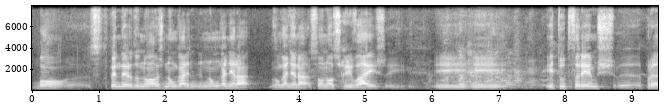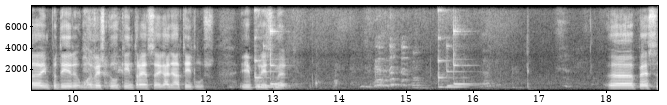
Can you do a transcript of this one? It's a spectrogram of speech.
Bom, se depender de nós, não, ganha, não ganhará. Não ganhará. São nossos rivais e, e, e, e tudo faremos uh, para impedir, uma vez que o que interessa é ganhar títulos. E por isso mesmo. Uh, peço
